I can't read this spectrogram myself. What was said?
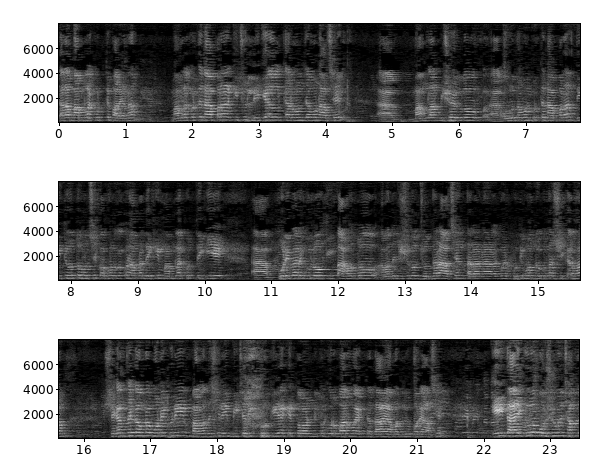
তারা মামলা করতে পারে না। মামলা করতে না পারার কিছু লিগ্যাল কারণ যেমন আছে আহ, মামলার বিষয়গুলো অনুধাবন করতে না পারা। দ্বিতীয়ত হচ্ছে কখনো কখনো আমরা দেখি মামলা করতে গিয়ে পরিবারগুলো কিংবা আহত আমাদের যে সকল যোদ্ধারা আছেন তারা নানা রকমের প্রতিবন্ধকতার শিকার হন। সেখান থেকে আমরা মনে করি বাংলাদেশের এই বিচারিক প্রক্রিয়াকে ত্বরান্বিত করবারও একটা দায় আমাদের উপরে আছে। এই দায়গুলো বৈষম্য ছাত্র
